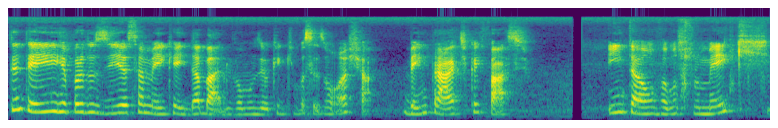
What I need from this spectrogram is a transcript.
tentei reproduzir essa make aí da Barbie. Vamos ver o que, que vocês vão achar. Bem prática e fácil. Então, vamos pro make.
